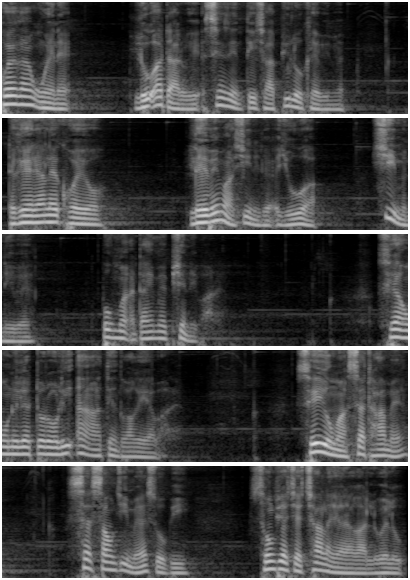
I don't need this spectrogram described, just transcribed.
ခွဲကန်းဝင်တဲ့လိုအပ်တာတွေအစဉ်စဉ်တေချာပြုလုပ်ခဲ့ပြီးမြဲတကယ်တမ်းလဲခွဲရောလေဘင်းမှာရှိနေတဲ့အယိုးကရှိမနေပဲပုံမှန်အတိုင်းပဲဖြစ်နေပါတယ်ဆရာဝန်တွေလည်းတော်တော်လေးအံ့အားသင့်သွားခဲ့ရပါတယ်ဆေးရုံမှာဆက်ထားမယ် ဆက်ဆောင်ကြည့်မယ်ဆိုပြီးဆုံးဖြတ်ချက်ချလိုက်ရတာကလွဲလို့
